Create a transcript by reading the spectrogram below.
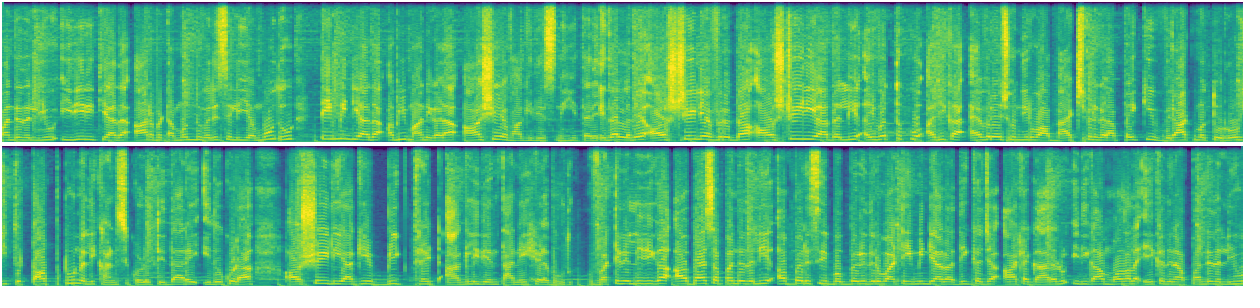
ಪಂದ್ಯದಲ್ಲಿಯೂ ಇದೇ ರೀತಿಯಾದ ಆರ್ಭಟ ಮುಂದುವರಿಸಲಿ ಎಂಬುದು ಟೀಂ ಇಂಡಿಯಾದ ಅಭಿಮಾನಿಗಳ ಆಶಯವಾಗಿದೆ ಸ್ನೇಹಿತರೆ. ಇದಲ್ಲದೆ ಆಸ್ಟ್ರೇಲಿಯಾ ವಿರುದ್ಧ ಆಸ್ಟ್ರೇಲಿಯಾದಲ್ಲಿ ಐವತ್ತಕ್ಕೂ ಅಧಿಕ ಆವರೇಜ್ ಹೊಂದಿರುವ ಬ್ಯಾಟ್ಸ್ಮನ್ಗಳ ಪೈಕಿ ವಿರಾಟ್ ಮತ್ತು ರೋಹಿತ್ ಟಾಪ್ ಟೂ ನಲ್ಲಿ ಕಾಣಿಸಿಕೊಳ್ಳುತ್ತಿದ್ದಾರೆ. ಇದು ಕೂಡ ಆಸ್ಟ್ರೇಲಿಯಾಗೆ ಬಿಗ್ ಥ್ರೆಟ್ ಆಗಲಿದೆ ಅಂತಾನೆ ಹೇಳಬಹುದು. ಒಟ್ಟಿನಲ್ಲಿ ಇದೀಗ ಅಭ್ಯಾಸ ಪಂದ್ಯದಲ್ಲಿ ಅಬ್ಬರಿಸಿ ಬೊಬ್ಬರಿದಿರುವ ಟೀಂ ಇಂಡಿಯಾದ ದಿಗ್ಗಜ ಆಟಗಾರರು ಇದೀಗ ಮೊದಲ ಏಕದಿನ ಪಂದ್ಯದಲ್ಲಿಯೂ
